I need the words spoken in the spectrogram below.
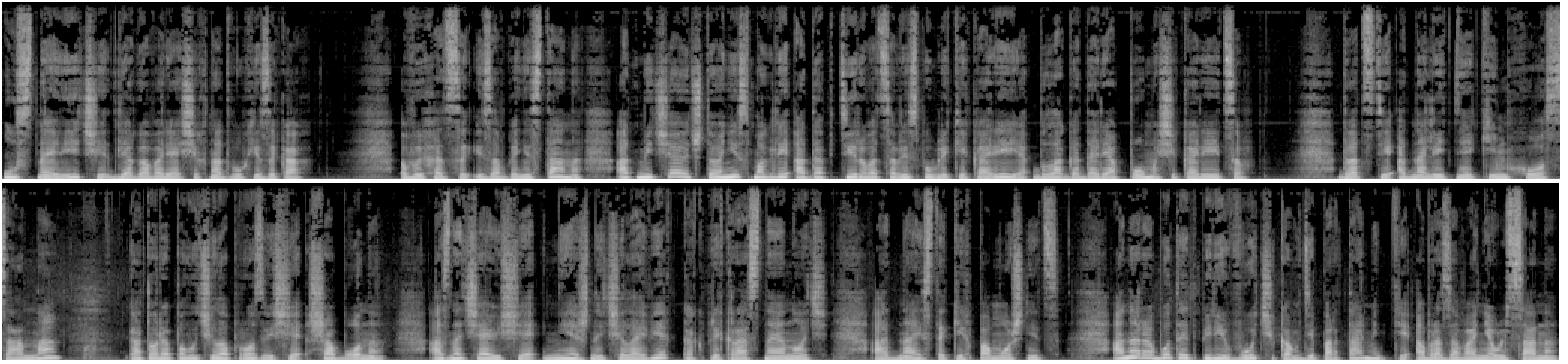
«Устной речи для говорящих на двух языках». Выходцы из Афганистана отмечают, что они смогли адаптироваться в Республике Корея благодаря помощи корейцев. 21-летняя Ким Хо Санна, которая получила прозвище Шабона, означающее «нежный человек, как прекрасная ночь», одна из таких помощниц. Она работает переводчиком в департаменте образования Ульсана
